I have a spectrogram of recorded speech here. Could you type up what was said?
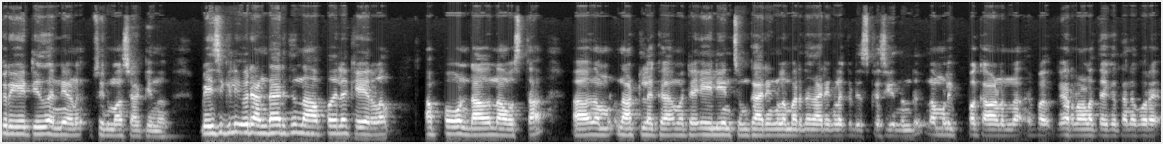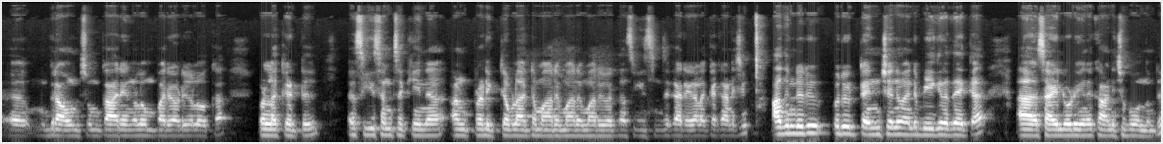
ക്രിയേറ്റ് ചെയ്ത് തന്നെയാണ് സിനിമ സ്റ്റാർട്ട് ചെയ്യുന്നത്. ബേസിക്കലി ഒരു രണ്ടായിരത്തി നാൽപ്പതിലെ കേരളം അപ്പോൾ ഉണ്ടാകുന്ന അവസ്ഥ നമ്മൾ നാട്ടിലൊക്കെ മറ്റേ ഏലിയൻസും കാര്യങ്ങളും വരുന്ന കാര്യങ്ങളൊക്കെ ഡിസ്കസ് ചെയ്യുന്നുണ്ട്. നമ്മളിപ്പോൾ കാണുന്ന ഇപ്പൊ എറണാകുളത്തേക്ക് തന്നെ കുറേ ഗ്രൗണ്ട്സും കാര്യങ്ങളും പരിപാടികളും ഒക്കെ വെള്ളക്കെട്ട് സീസൺസ് ഒക്കെ ഇങ്ങനെ അൺപ്രഡിക്റ്റബിൾ ആയിട്ട് മാറി മാറി മാറി വരുന്ന സീസൺസ് കാര്യങ്ങളൊക്കെ കാണിച്ച് അതിന്റെ ഒരു ഒരു ടെൻഷനും അതിന്റെ ഭീകരതയൊക്കെ സൈഡിലൂടെ ഇങ്ങനെ കാണിച്ചു പോകുന്നുണ്ട്.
